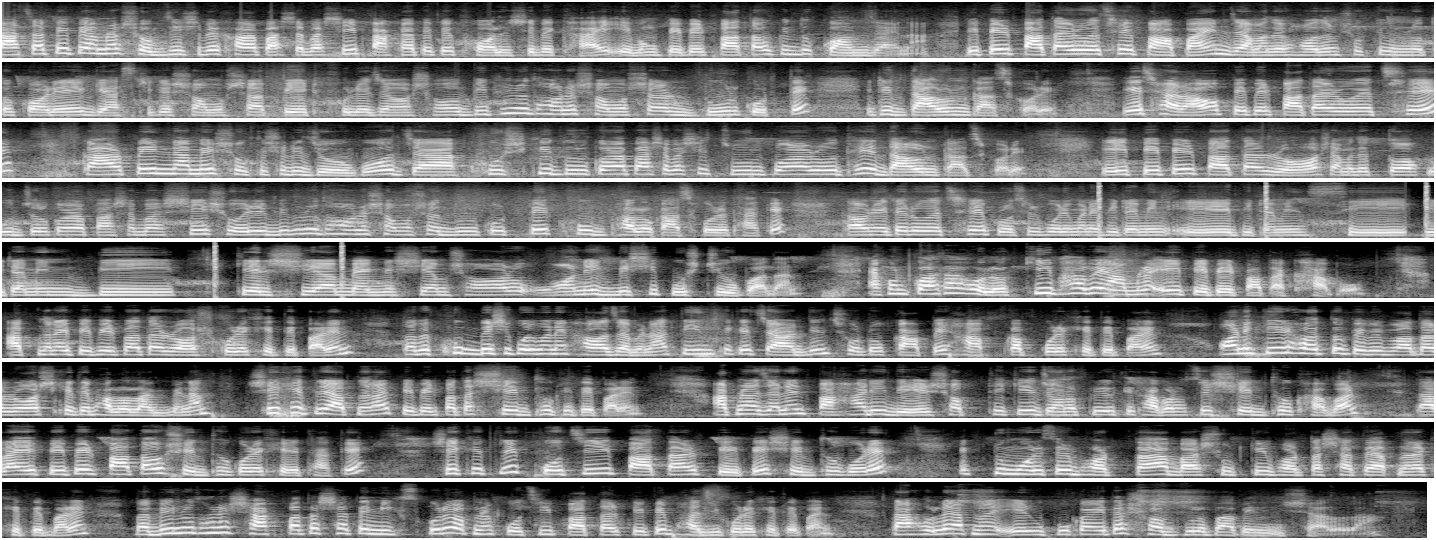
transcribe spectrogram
কাঁচা পেঁপে আমরা সবজি হিসেবে খাওয়ার পাশাপাশি পাকা পেঁপে ফল হিসেবে খাই এবং পেঁপের পাতাও কিন্তু কম যায় না। পেঁপের পাতায় রয়েছে পাপাইন, যা আমাদের হজম শক্তি উন্নত করে, গ্যাস্ট্রিকের সমস্যা, পেট ফুলে যাওয়া সহ বিভিন্ন ধরনের সমস্যার দূর করতে এটি দারুণ কাজ করে। এছাড়াও পেঁপের পাতায় রয়েছে কার্পেন নামের শক্তিশালী যৌগ, যা খুশকি দূর করার পাশাপাশি চুল পড়া রোধে দারুণ কাজ করে। এই পেঁপের পাতার রস আমাদের ত্বক উজ্জ্বল করার পাশাপাশি শরীরের বিভিন্ন ধরনের সমস্যা দূর করতে খুব ভালো কাজ করে থাকে। কারণ এতে রয়েছে প্রচুর পরিমাণে vitamin A vitamin C vitamin B calcium, magnesium সহ অনেক বেশি পুষ্টি উপাদান। এখন কথা হলো, কীভাবে আমরা এই পেঁপের পাতা খাব? আপনারা এই পেঁপের পাতার রস করে খেতে পারেন, তবে খুব বেশি পরিমাণে খাওয়া যাবে না। তিন থেকে চার দিন ছোট কাপে, হাফ কাপ করে খেতে পারেন। অনেকের হয়তো পেঁপের পাতার রস খেতে ভালো লাগবে না। সেক্ষেত্রে আপনারা পেঁপের পাতা সেদ্ধ খেতে পারেন। আপনারা জানেন, পাহাড়িদের সব থেকে জনপ্রিয় একটি খাবার হচ্ছে সেদ্ধ খাবার। তারা এই পেঁপের পাতাও সেদ্ধ করে খেয়ে থাকে। সেক্ষেত্রে কচি পাতার পেঁপে সেদ্ধ করে একটু মরিচের ভর্তা বা শুটকির ভর্তার সাথে আপনারা খেতে পারেন বা বিভিন্ন ধরনের শাক পাতার সাথে মিক্স করে আপনার কচি পাতার পেঁপে ভাজি করে খেতে পারেন। তাহলে আপনার এর উপকারিতা সবগুলো পাবেন ইনশাল্লাহ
